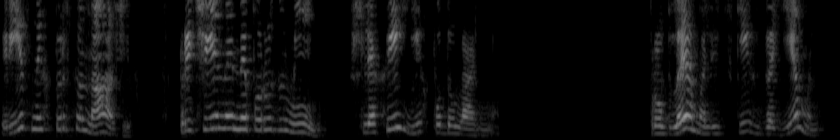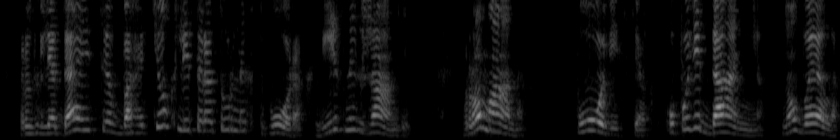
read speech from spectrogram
різних персонажів, причини непорозумінь, шляхи їх подолання. Проблема людських взаємин розглядається в багатьох літературних творах різних жанрів, в романах, повістях, оповіданнях, новелах.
